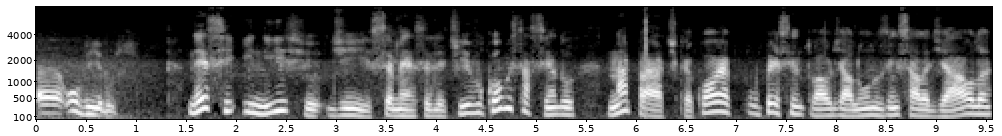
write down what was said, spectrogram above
é, o vírus. Nesse início de semestre letivo, como está sendo na prática? Qual é o percentual de alunos em sala de aula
